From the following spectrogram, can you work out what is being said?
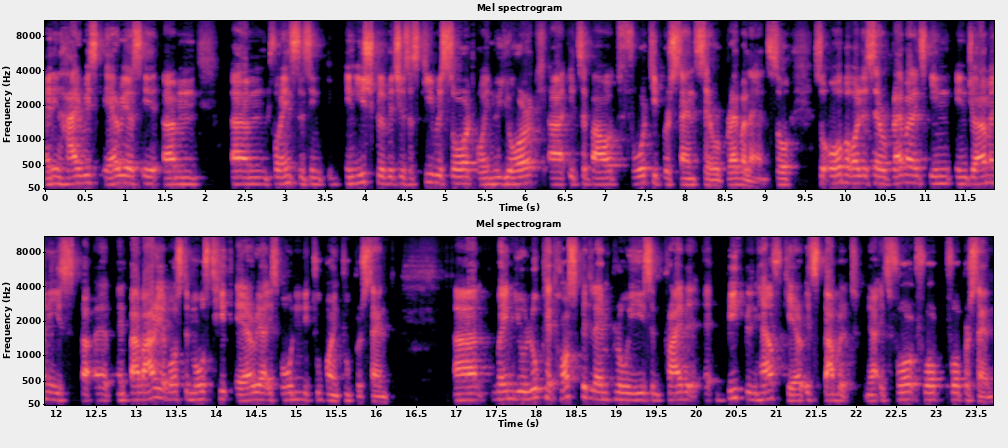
and in high risk areas, it, um, um, for instance, in in Ischgl, which is a ski resort, or in New York, uh, it's about forty percent seroprevalence. So so overall, the seroprevalence in in Germany is uh, uh and Bavaria was the most hit area is only two point two percent. Uh, when you look at hospital employees and private uh, people in healthcare, it's doubled. Yeah, it's four, four, four percent,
